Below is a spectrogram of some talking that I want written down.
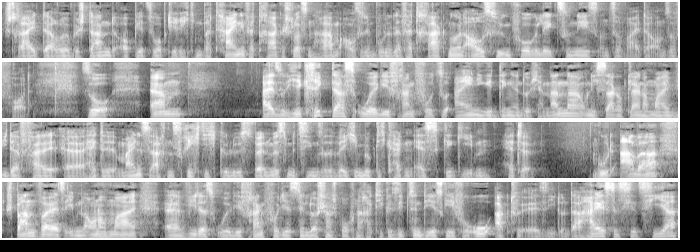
Streit darüber bestand, ob jetzt überhaupt die richtigen Parteien den Vertrag geschlossen haben. Außerdem wurde der Vertrag nur in Auszügen vorgelegt zunächst und so weiter und so fort. So, ähm, also, hier kriegt das OLG Frankfurt so einige Dinge durcheinander und ich sage auch gleich nochmal, wie der Fall äh, hätte meines Erachtens richtig gelöst werden müssen, beziehungsweise welche Möglichkeiten es gegeben hätte. Gut, aber spannend war jetzt eben auch nochmal, äh, wie das OLG Frankfurt jetzt den Löschanspruch nach Artikel 17 DSGVO aktuell sieht. Und da heißt es jetzt hier,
